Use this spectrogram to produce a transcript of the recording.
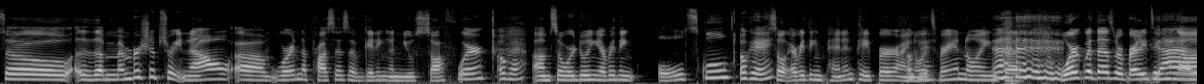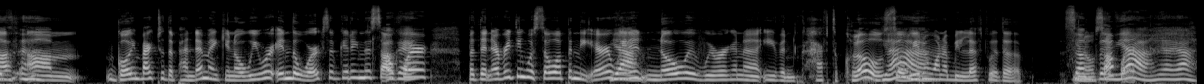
So the memberships right now, um, we're in the process of getting a new software. Okay. Um, so we're doing everything old school. Okay. So everything pen and paper. I know it's very annoying, but work with us. We're barely taking yes. off. Um, going back to the pandemic, you know, we were in the works of getting this software, okay. but then everything was so up in the air. Yeah. We didn't know if we were gonna even have to close. Yeah. So we didn't want to be left with a Something, you know, software. Yeah, yeah, yeah.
